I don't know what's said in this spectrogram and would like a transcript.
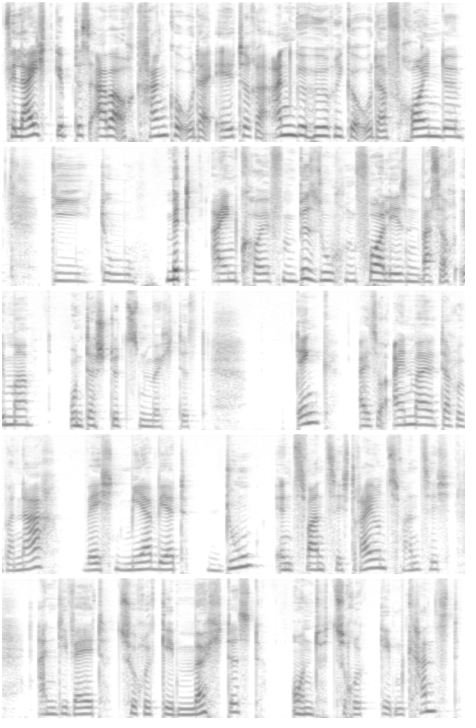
Vielleicht gibt es aber auch kranke oder ältere Angehörige oder Freunde, die du mit Einkäufen, Besuchen, Vorlesen, was auch immer unterstützen möchtest. Denk also einmal darüber nach, welchen Mehrwert du in 2023 an die Welt zurückgeben möchtest und zurückgeben kannst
